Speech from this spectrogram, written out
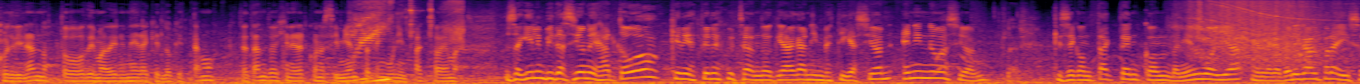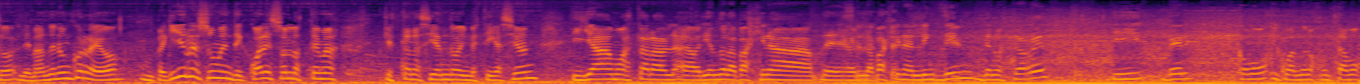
coordinarnos todos de manera que lo que estamos tratando de generar conocimiento tenga un impacto además. Pues aquí la invitación es a todos quienes estén escuchando que hagan investigación en innovación. Claro que se contacten con Daniel Goya en la Católica del Paraíso, le manden un correo, un pequeño resumen de cuáles son los temas que están haciendo investigación y ya vamos a estar abriendo la página, eh, la página en LinkedIn de nuestra red y ver cómo y cuándo nos juntamos,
